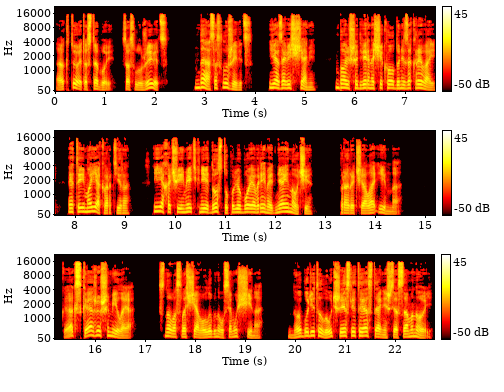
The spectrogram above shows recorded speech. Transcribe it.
«А кто это с тобой? Сослуживец?» «Да, сослуживец. Я за вещами. Больше дверь на щеколду не закрывай, это и моя квартира. И я хочу иметь к ней доступ в любое время дня и ночи», — прорычала Инна. «Как скажешь, милая», — снова слащаво улыбнулся мужчина. «Но будет лучше, если ты останешься со мной.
